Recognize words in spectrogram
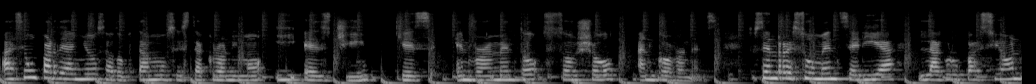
Hace un par de años adoptamos este acrónimo ESG, que es Environmental, Social and Governance. Entonces, en resumen, sería la agrupación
